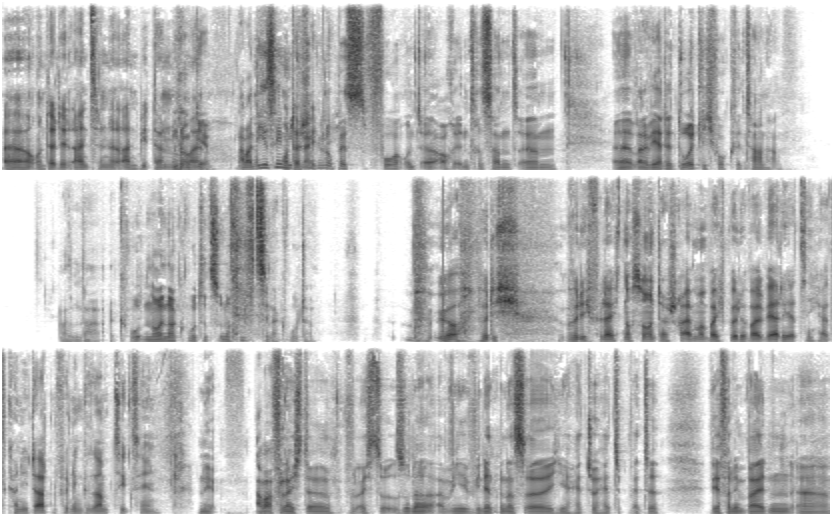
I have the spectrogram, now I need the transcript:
äh, unter den einzelnen Anbietern nochmal Okay, aber die sehen Miguel Angel Lopez vor und äh, auch interessant, ähm, äh, weil werde deutlich vor Quintana. Also da 9er Quote zu einer 15er Quote. Ja, würde ich, würde ich vielleicht noch so unterschreiben, aber ich würde Valverde jetzt nicht als Kandidaten für den Gesamtsieg sehen. Nee, aber vielleicht, äh, vielleicht so, so eine, wie, wie nennt man das äh, hier, Head-to-Head-Wette. Wer von den beiden äh,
